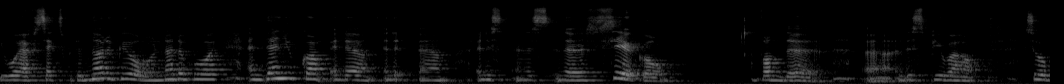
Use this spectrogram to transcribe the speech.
you will have sex with another girl or another boy, and then you come in a in a, um, in a, in a, in a circle from the uh, the spiral. So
